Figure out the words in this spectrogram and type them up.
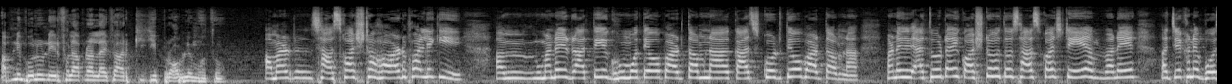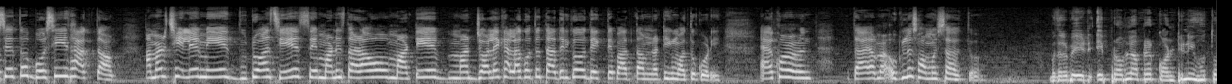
আপনি বলুন এর ফলে আপনার লাইফে আর কি কি প্রবলেম হতো? আমার শ্বাসকষ্ট হওয়ার ফলে কি মানে রাতে ঘুমোতেও পারতাম না কাজ করতেও পারতাম না। মানে এতটাই কষ্ট হতো শ্বাসকষ্টে মানে যেখানে বসে তো বসেই থাকতাম। আমার ছেলে মেয়ে দুটো আছে সে মানে তারাও মাঠে জলে খেলা করতো তাদেরকেও দেখতে পারতাম না ঠিক মতো করে। এখন তাই আমার ওগুলো সমস্যা হতো। মতলব এই প্রবলেম আপনার কন্টিনিউ হতো?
